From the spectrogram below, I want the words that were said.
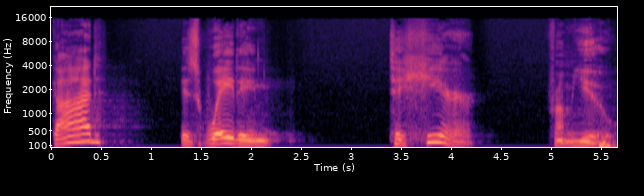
God is waiting to hear from you.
